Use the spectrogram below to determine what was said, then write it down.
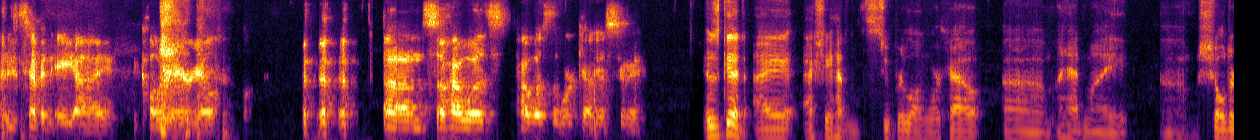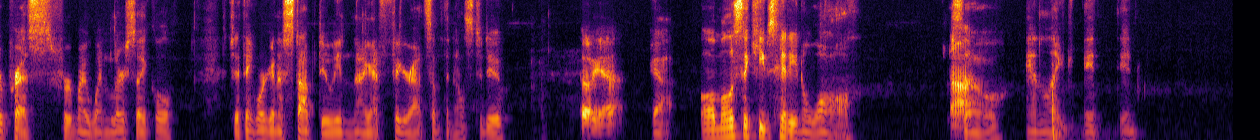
I just have an AI. We call her Ariel. um, so how was how was the workout yesterday? It was good. I actually had a super long workout. Um, I had my um, shoulder press for my Wendler cycle, which I think we're gonna stop doing. And I got to figure out something else to do. Oh yeah. Yeah. Well, Melissa keeps hitting a wall, Ah. so and like it it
